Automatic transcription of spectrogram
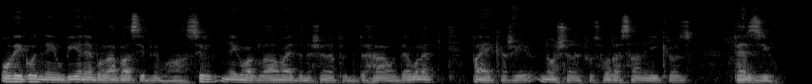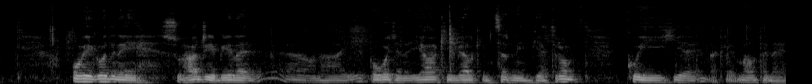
Ove godine je ubijen Ebul Abbas ibn Vasil, njegova glava je donešena pred Beha u Devole, pa je, kaže, nošena kroz Horasan i kroz Perziju. Ove godine su hađije bile pogođene jakim, velikim crnim vjetrom, koji ih je, dakle, maltene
